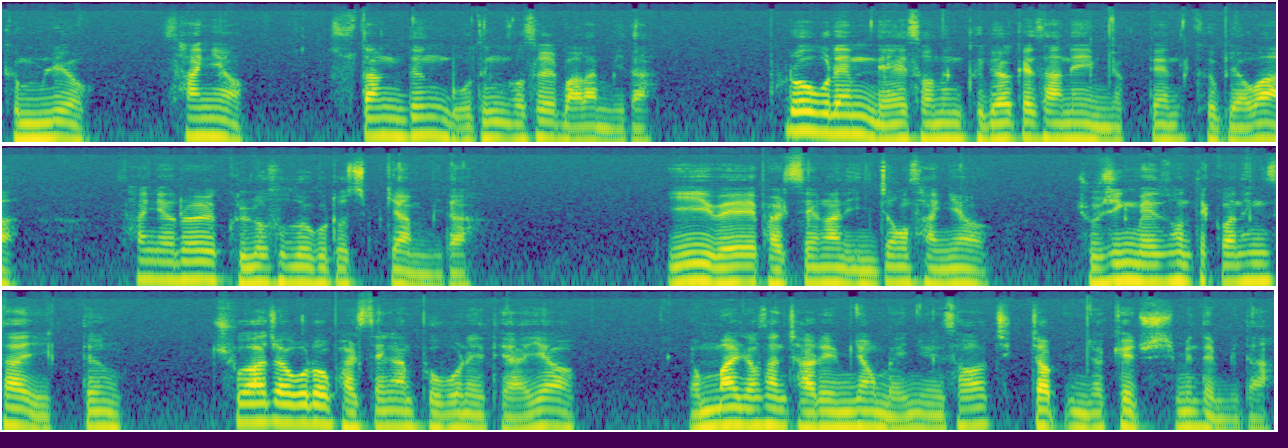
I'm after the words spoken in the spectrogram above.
급료, 상여, 수당 등 모든 것을 말합니다. 프로그램 내에서는 급여 계산에 입력된 급여와 상여를 근로소득으로 집계합니다. 이 외에 발생한 인정상여, 주식 매수 선택권 행사 이익 등 추가적으로 발생한 부분에 대하여 연말정산 자료 입력 메뉴에서 직접 입력해 주시면 됩니다.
